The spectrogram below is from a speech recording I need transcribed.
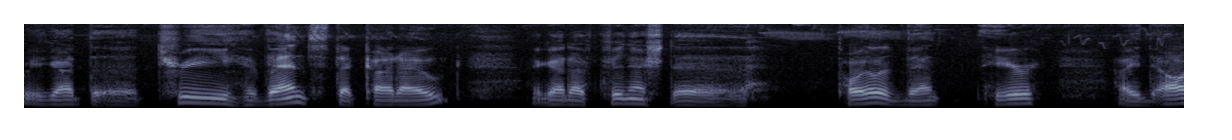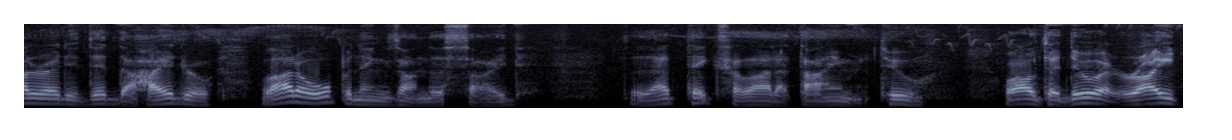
we got the tree vents to cut out. I gotta finish the toilet vent here. I already did the hydro a lot of openings on this side. So that takes a lot of time too. Well to do it right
